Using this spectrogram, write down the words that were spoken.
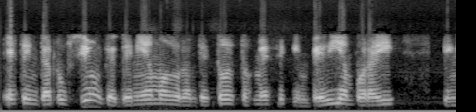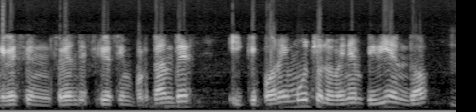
esta interrupción que teníamos durante todos estos meses que impedían por ahí que ingresen frentes fríos importantes y que por ahí muchos lo venían pidiendo mm.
